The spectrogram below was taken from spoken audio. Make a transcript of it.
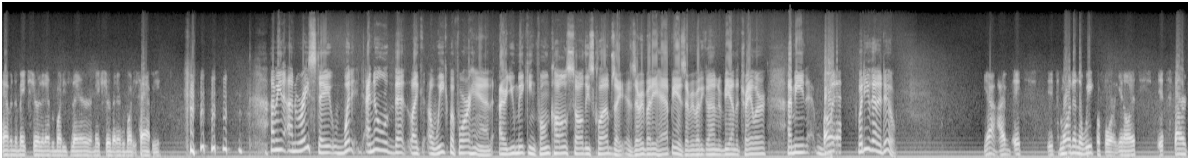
having to make sure that everybody's there and make sure that everybody's happy I mean, on race day, what I know that like a week beforehand, are you making phone calls to all these clubs? Is everybody happy? Is everybody going to be on the trailer? I mean, oh what, yeah what do you got to do? Yeah i've it's it's more than the week before you know it's it starts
